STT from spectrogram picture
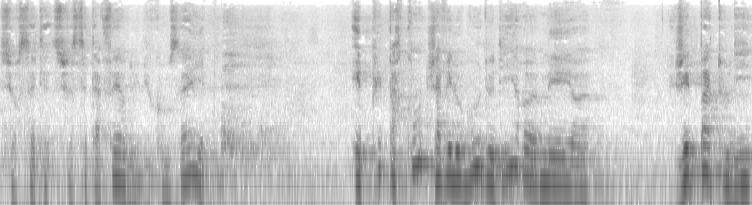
sur, cette, sur cette affaire du, conseil. Et puis par contre, j'avais le goût de dire, euh, mais euh, j'ai pas tout dit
